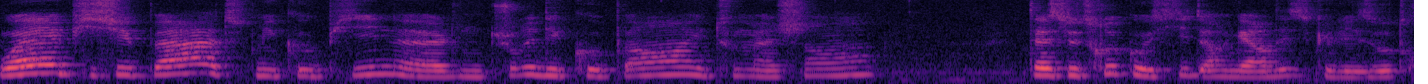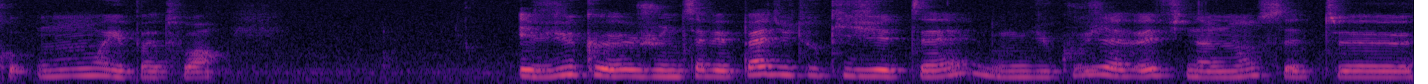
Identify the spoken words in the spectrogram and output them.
Ouais, et puis je sais pas, toutes mes copines, elles ont toujours eu des copains et tout machin. T'as ce truc aussi de regarder ce que les autres ont et pas toi. Et vu que je ne savais pas du tout qui j'étais, donc du coup j'avais finalement cette, euh,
